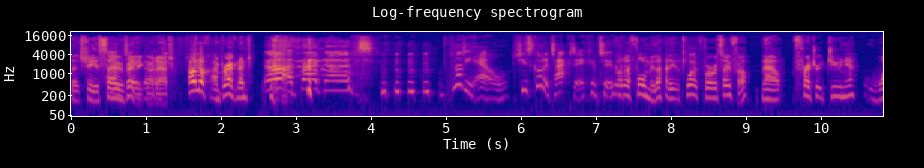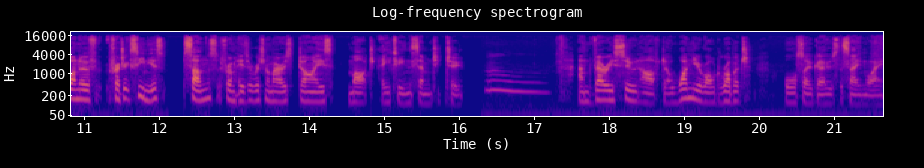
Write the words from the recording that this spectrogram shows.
that she is so Oh, very God. good at. Oh, look, I'm pregnant. Oh, I'm pregnant! Bloody hell. She's got a tactic or two. Got a formula, and it's worked for her so far. Now, Frederick Jr., one of Frederick Sr.'s sons from his original marriage, dies March 1872. Hmm. And very soon after, one year old Robert also goes the same way.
